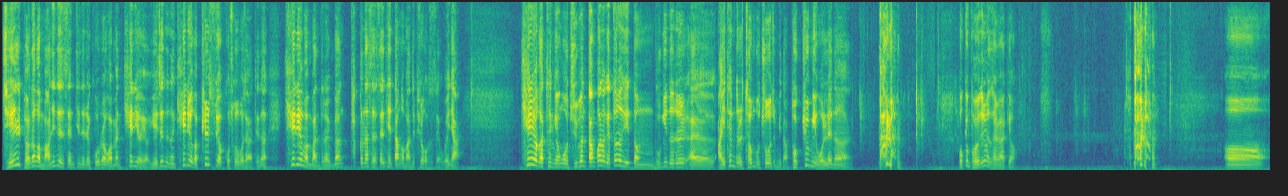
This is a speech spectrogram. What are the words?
제일 변화가 많이 된 센티넬을 고르라고 하면 캐리어예요. 예전에는 캐리어가 필수였고 초보자한테는 캐리어만 만들면 다 끝났어요. 센티넬 딴 거 만들 필요가 없었어요. 왜냐 캐리어 같은 경우 주변 땅바닥에 떨어져 있던 무기들을 에, 아이템들을 전부 주워줍니다 버큐미 원래는 복균 보여드리면서 설명할게요. 어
